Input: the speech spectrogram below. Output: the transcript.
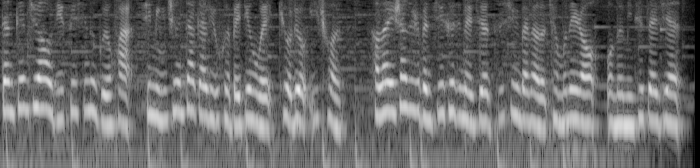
但根据奥迪最新的规划，其名称大概率会被定为 Q6 e-tron。好了，以上就是本期科技美学资讯一百秒的全部内容，我们明天再见。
